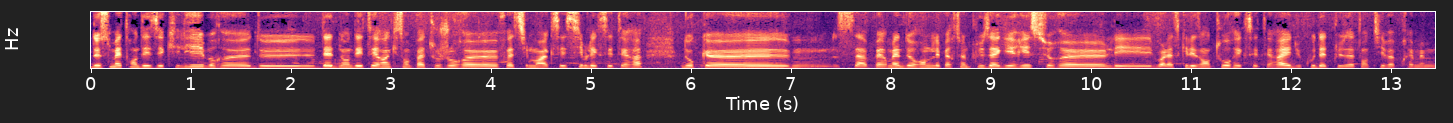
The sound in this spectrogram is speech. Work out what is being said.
de se mettre en déséquilibre, euh, de- d'être dans des terrains qui ne sont pas toujours euh, facilement accessibles, etc. Donc euh, ça permet de rendre les personnes plus aguerries sur euh, les, voilà, ce qui les entoure, etc. Et du coup d'être plus attentives après même,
